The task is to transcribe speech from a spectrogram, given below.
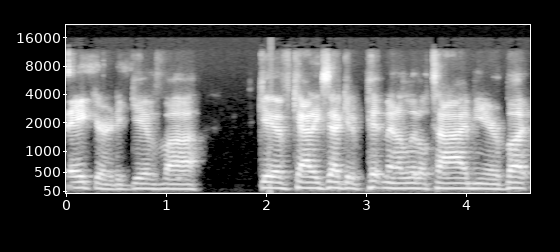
Baker to give uh, give County Executive Pittman a little time here, but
